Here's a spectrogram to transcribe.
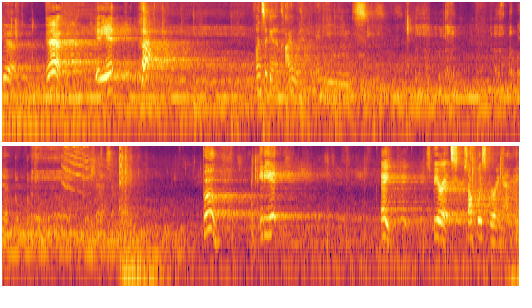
Yeah. Yeah. Idiot. Ha! Once again, I win whispering at me.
